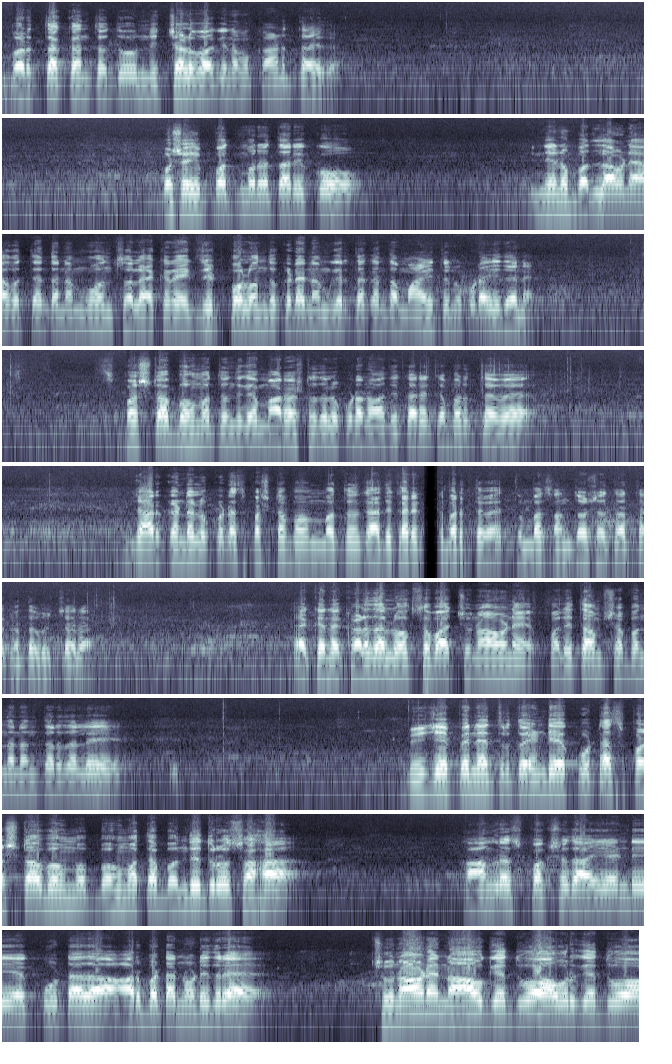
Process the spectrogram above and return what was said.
ಬರ್ತಕ್ಕಂಥದ್ದು ನಿಚ್ಚಳವಾಗಿ ನಮಗೆ ಕಾಣ್ತಾ ಇದೆ. ಬಹುಶಃ ಇಪ್ಪತ್ತ್ಮೂರನೇ ತಾರೀಕು ಇನ್ನೇನು ಬದಲಾವಣೆ ಆಗುತ್ತೆ ಅಂತ ನಮಗೂ ಅನ್ಸಲ್ಲ. ಯಾಕಂದರೆ ಎಕ್ಸಿಟ್ ಪೋಲ್ ಒಂದು ಕಡೆ ನಮಗಿರ್ತಕ್ಕಂಥ ಮಾಹಿತಿನೂ ಕೂಡ ಇದೇನೆ. ಸ್ಪಷ್ಟ ಬಹುಮತದೊಂದಿಗೆ ಮಹಾರಾಷ್ಟ್ರದಲ್ಲೂ ಕೂಡ ನಾವು ಅಧಿಕಾರಕ್ಕೆ ಬರ್ತೇವೆ. ಜಾರ್ಖಂಡಲ್ಲೂ ಕೂಡ ಸ್ಪಷ್ಟ ಬಹುಮತಕ್ಕೆ ಅಧಿಕಾರಕ್ಕೆ ಬರ್ತೇವೆ. ತುಂಬ ಸಂತೋಷ ತರ್ತಕ್ಕಂಥ ವಿಚಾರ. ಯಾಕೆಂದರೆ ಕಳೆದ ಲೋಕಸಭಾ ಚುನಾವಣೆ ಫಲಿತಾಂಶ ಬಂದ ನಂತರದಲ್ಲಿ ಬಿ ಜೆ ಪಿ ನೇತೃತ್ವ ಎನ್ ಡಿ ಎ ಕೂಟ ಸ್ಪಷ್ಟ ಬಹುಮ, ಬಹುಮತ ಬಂದಿದ್ದರೂ ಸಹ ಕಾಂಗ್ರೆಸ್ ಪಕ್ಷದ ಐ ಎನ್ ಡಿ ಎ ಕೂಟದ ಆರ್ಭಟ ನೋಡಿದರೆ ಚುನಾವಣೆ ನಾವು ಗೆದ್ವೋ, ಅವ್ರು ಗೆದ್ವೋ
